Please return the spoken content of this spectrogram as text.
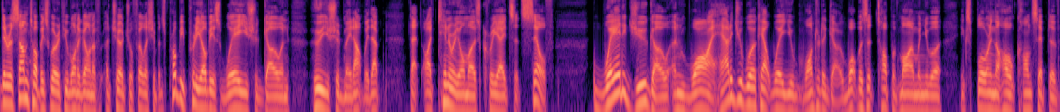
There are some topics where if you want to go on a, a or Fellowship, it's probably pretty obvious where you should go and who you should meet up with. That that itinerary almost creates itself. Where did you go and why? How did you work out where you wanted to go? What was at top of mind when you were exploring the whole concept of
